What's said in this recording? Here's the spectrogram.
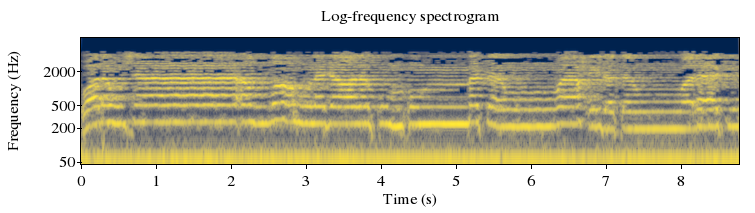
وَلَوْ شَاءَ اللَّهُ لَجَعَلَكُمْ أُمَّةً وَاحِدَةً وَلَٰكِن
